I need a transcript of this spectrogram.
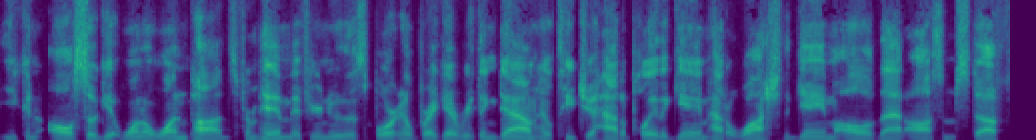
you can also get 101 pods from him if you're new to the sport. He'll break everything down. He'll teach you how to play the game, how to watch the game, all of that awesome stuff.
